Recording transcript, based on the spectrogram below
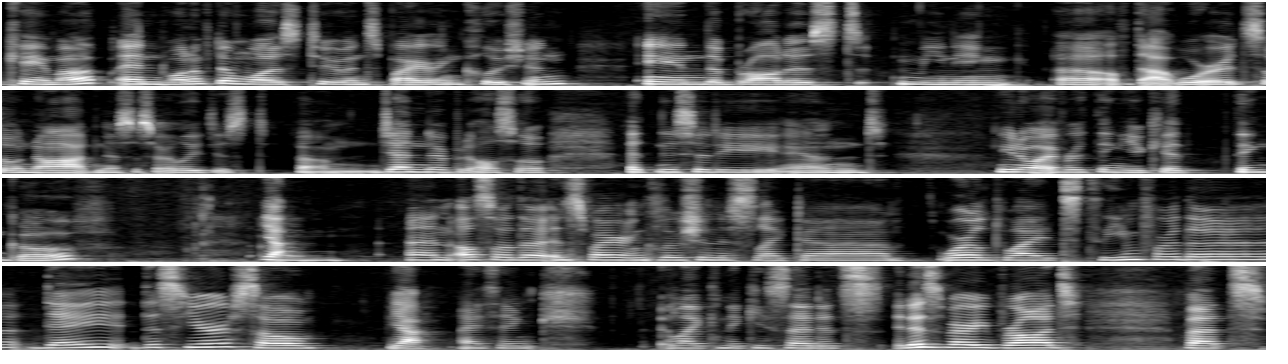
came up, and one of them was to inspire inclusion in the broadest meaning uh, of that word. So not necessarily just um, gender, but also ethnicity and you know everything you could think of. Yeah. Um, and also the inspire inclusion is like a worldwide theme for the day this year so yeah i think like nikki said it's it is very broad but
